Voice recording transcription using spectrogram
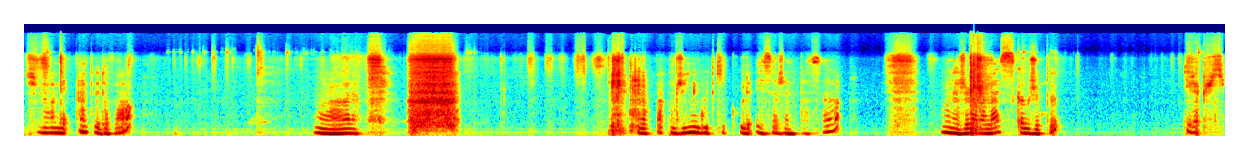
Je le remets un peu droit. Voilà. Alors par contre j'ai une goutte qui coule et ça j'aime pas ça. Voilà, je la ramasse comme je peux. Et j'appuie.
